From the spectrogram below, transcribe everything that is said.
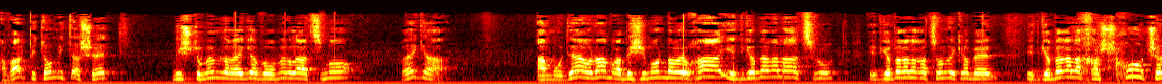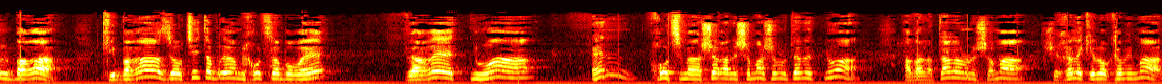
אבל פתאום מתעשת, משתומם לרגע ואומר לעצמו, רגע, עמודי העולם, רבי שמעון בר יוחאי, יתגבר על העצלות, יתגבר על הרצון לקבל, יתגבר על החשכות של ברא. כי ברא זה הוציא את הבריאה מחוץ לבורא, והרי תנועה אין חוץ מאשר הנשמה שנותנת תנועה. אבל נתן לנו נשמה שהיא חלק אלוקא ממעל.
